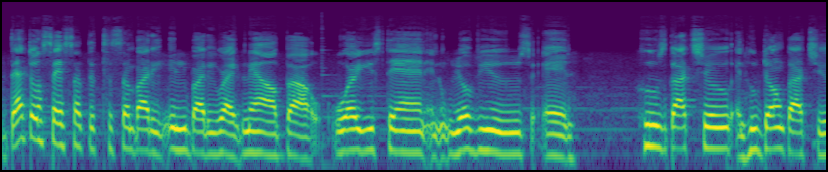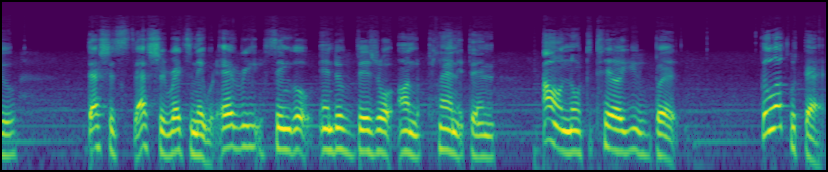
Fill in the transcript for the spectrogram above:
That don't say something to somebody, anybody right now about where you stand and your views and who's got you and who don't got you. That should that should resonate with every single individual on the planet. Then I don't know what to tell you, but good luck with that.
